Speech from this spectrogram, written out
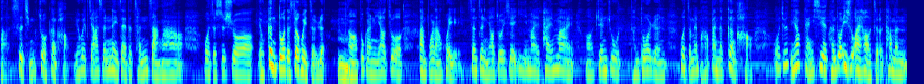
把事情做更好，也会加深内在的成长啊。或者是说有更多的社会责任，嗯啊，不管你要做办博览会，甚至你要做一些义卖、拍卖啊，捐助很多人，或怎么样把它办得更好，我觉得也要感谢很多艺术爱好者，他们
